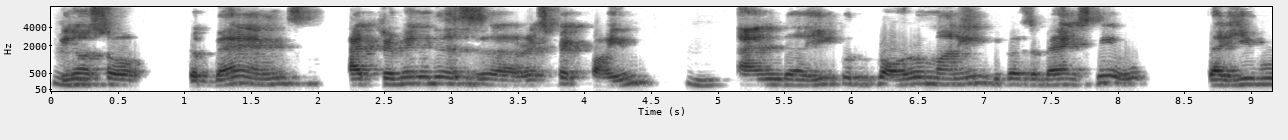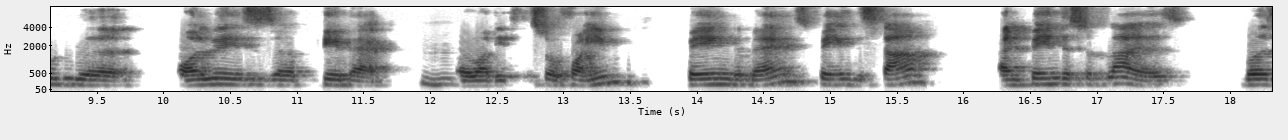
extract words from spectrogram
You know, so the banks had tremendous uh, respect for him, Mhm. and uh, he could borrow money because the banks knew that he would uh, always uh, pay back Mhm. uh, what is. So for him, paying the banks, paying the staff, and paying the suppliers was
